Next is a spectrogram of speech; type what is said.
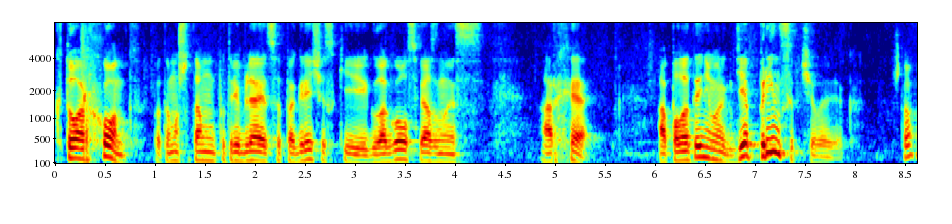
кто архонт, потому что там употребляется по-гречески глагол, связанный с архе. А по латыни мы где принцип человека? Что?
